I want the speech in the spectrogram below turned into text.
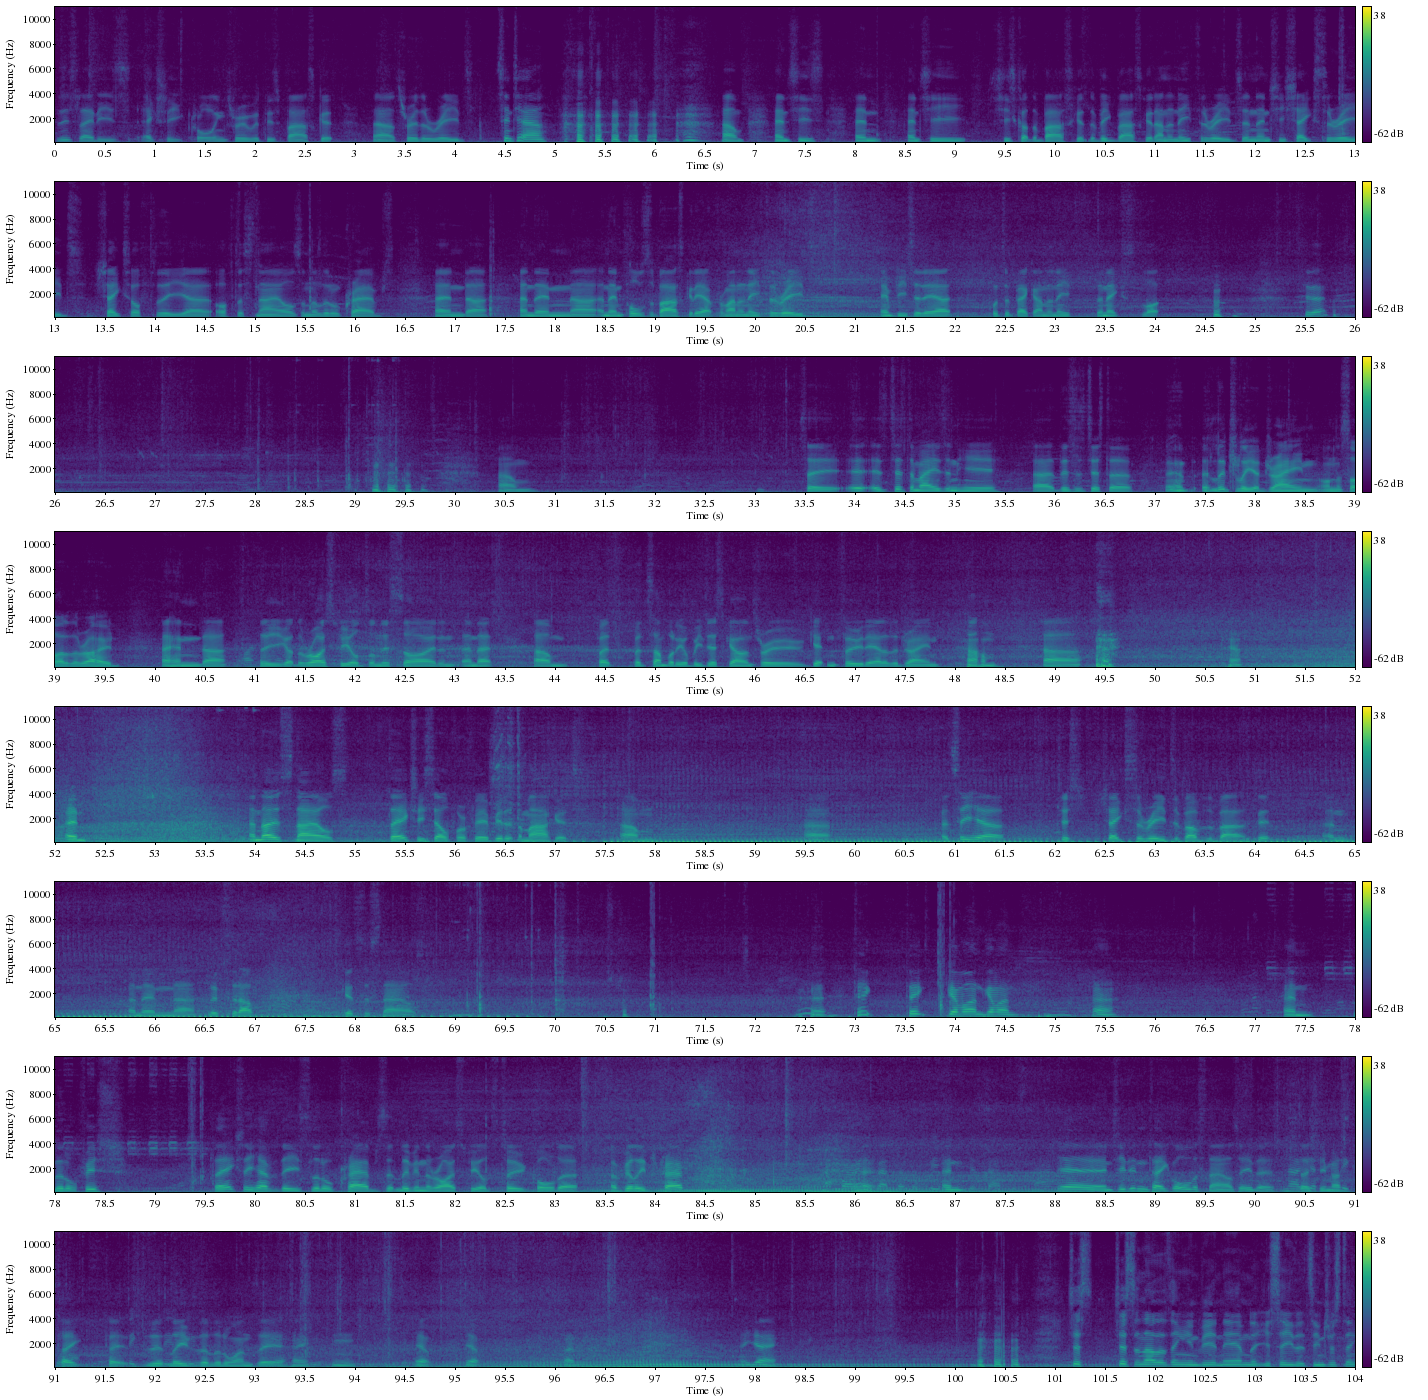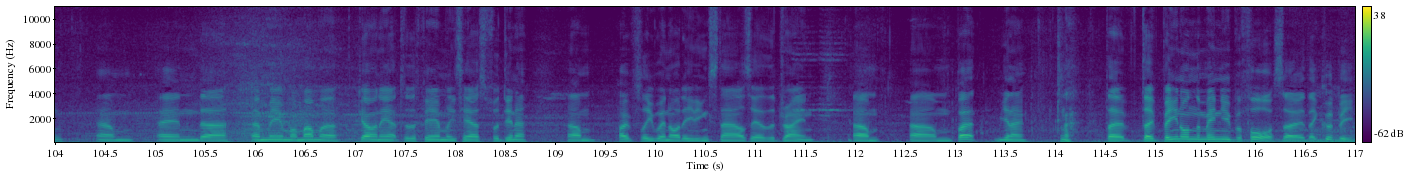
So this lady's actually crawling through with this basket uh, through the reeds. Cynthia, um, and she's and and she she's got the basket, the big basket underneath the reeds, and then she shakes the reeds, shakes off the uh, off the snails and the little crabs, and uh, and then uh, and then pulls the basket out from underneath the reeds, empties it out, puts it back underneath the next lot. See that? um, so it, it's just amazing here. Uh, this is just a, a, literally a drain on the side of the road, and uh, so you got the rice fields on this side and and that. Um, but but somebody will be just going through getting food out of the drain. Um, uh, and and those snails, they actually sell for a fair bit at the market. Um, uh, but see how just shakes the reeds above the basket and and then uh, lifts it up, gets the snails. take, take, come on, come on. Uh, and little fish. They actually have these little crabs that live in the rice fields too, called a, a village crab. And yeah, and she didn't take all the snails either. No, so she must take, take Big- the, big- leave big. the little ones there. Hey, mm. yep, yep. Right. There you go. just, just another thing in Vietnam that you see that's interesting. Um, and, uh, and me and my mum are going out to the family's house for dinner. Um, hopefully we're not eating snails out of the drain. Um, um, but you know, they've, they've been on the menu before, so they could be.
